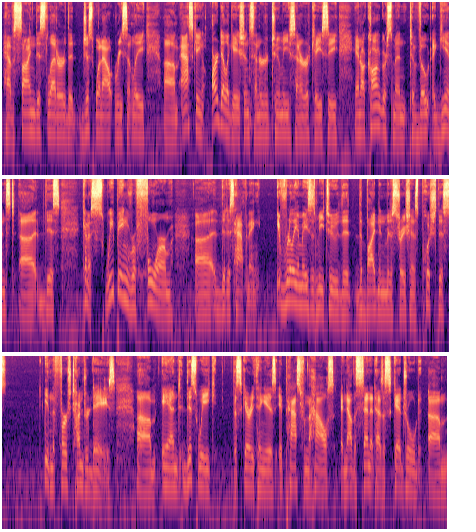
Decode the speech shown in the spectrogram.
have signed this letter that just went out recently um, asking our delegation, Senator Toomey, Senator Casey, and our congressmen to vote against uh, this kind of sweeping reform uh, that is happening. It really amazes me, too, that the Biden administration has pushed this in the first 100 days. Um, and this week, the scary thing is it passed from the House, and now the Senate has a scheduled um,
